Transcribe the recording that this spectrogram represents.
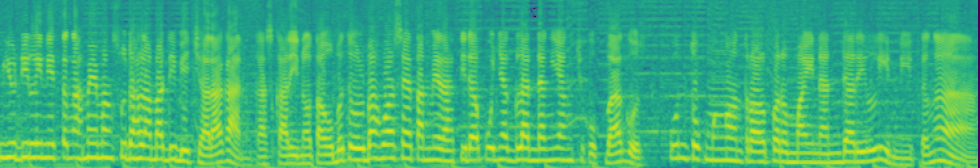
MU di lini tengah memang sudah lama dibicarakan. Cascarino tahu betul bahwa setan merah tidak punya gelandang yang cukup bagus untuk mengontrol permainan dari lini tengah.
